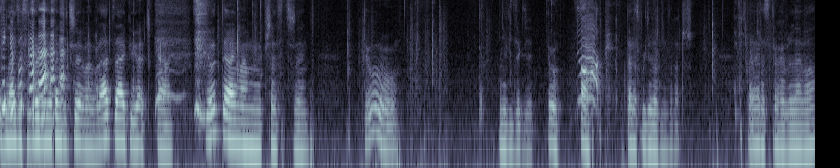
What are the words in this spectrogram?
Znajdzie sobie drogę nie tam, gdzie trzeba. Wracaj, piłeczka. Tutaj mamy przestrzeń. Tu. Nie widzę gdzie. Tu. O, teraz pójdzie dobrze, zobaczysz. Teraz trochę w lewo.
